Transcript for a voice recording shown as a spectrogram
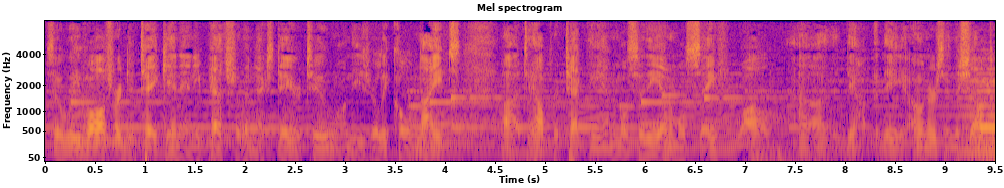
so we've offered to take in any pets for the next day or two on these really cold nights uh, to help protect the animals so the animal's safe while uh, the, the owner's in the shelter.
